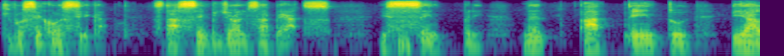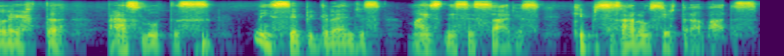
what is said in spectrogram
Que você consiga estar sempre de olhos abertos e sempre né, atento e alerta para as lutas, nem sempre grandes, mas necessárias, que precisarão ser travadas.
